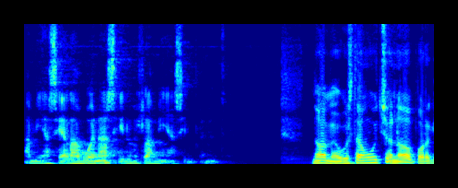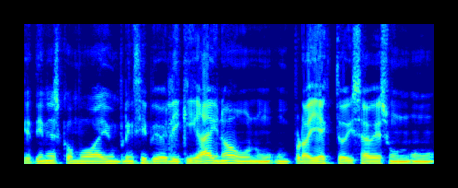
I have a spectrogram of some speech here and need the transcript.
la mía sea la buena, si no es la mía simplemente. No, me gusta mucho, ¿no? Porque tienes como hay un principio de Ikigai, ¿no? Un, proyecto y sabes un,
